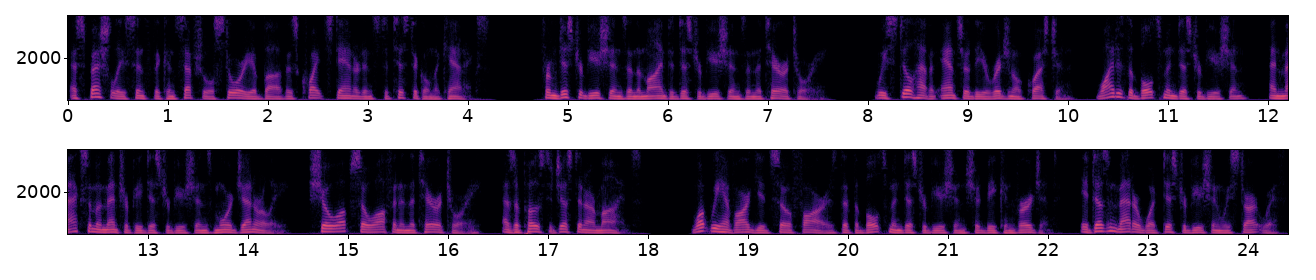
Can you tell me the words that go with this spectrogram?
especially since the conceptual story above is quite standard in statistical mechanics. From distributions in the mind to distributions in the territory. We still haven't answered the original question why does the Boltzmann distribution, and maximum entropy distributions more generally, show up so often in the territory, as opposed to just in our minds? What we have argued so far is that the Boltzmann distribution should be convergent. It doesn't matter what distribution we start with,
